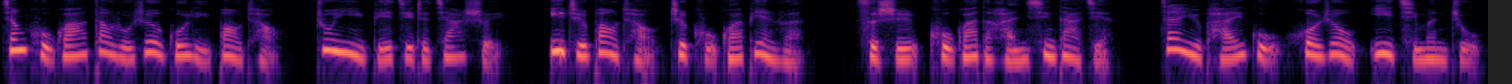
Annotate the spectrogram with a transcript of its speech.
将苦瓜倒入热锅里爆炒。注意别急着加水，一直爆炒至苦瓜变软。此时苦瓜的寒性大减，再与排骨或肉一起焖煮。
